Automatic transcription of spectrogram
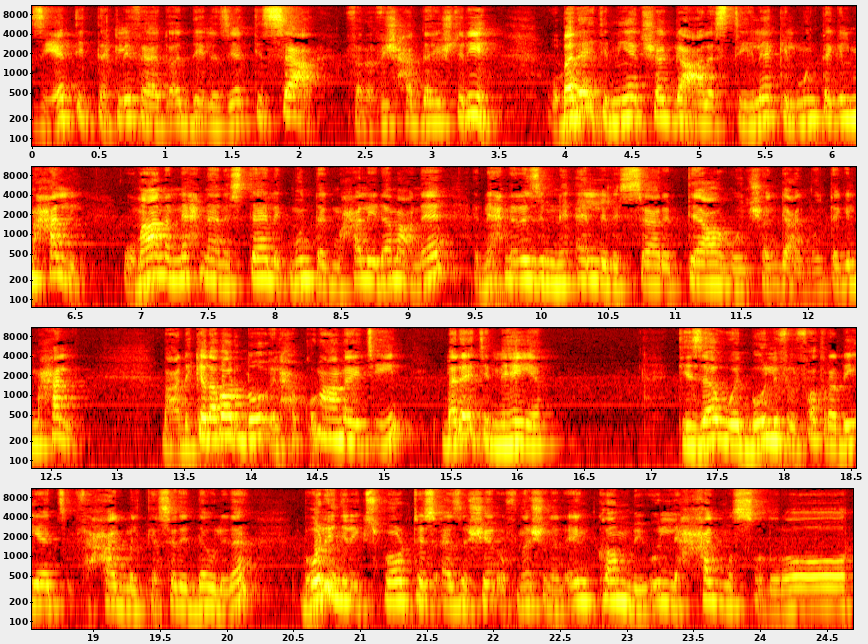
زيادة التكلفة هتؤدي إلى زيادة السعر فمفيش حد هيشتريها. وبدأت إن هي تشجع على استهلاك المنتج المحلي. ومعنى إن إحنا هنستهلك منتج محلي ده معناه إن إحنا لازم نقلل السعر بتاعه ونشجع المنتج المحلي. بعد كده برضو الحكومة عملت إيه؟ بدأت إن هي تزود بقول لي في الفترة ديت في حجم الكساد الدولي ده بقول إن ال exports as share of national income بيقول لي حجم الصادرات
